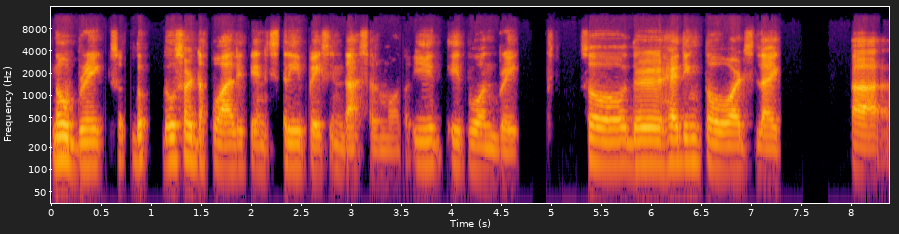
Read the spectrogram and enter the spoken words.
no break. So th- those are the quality and it's three-phase industrial motor. It, it won't break. So they're heading towards like uh,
